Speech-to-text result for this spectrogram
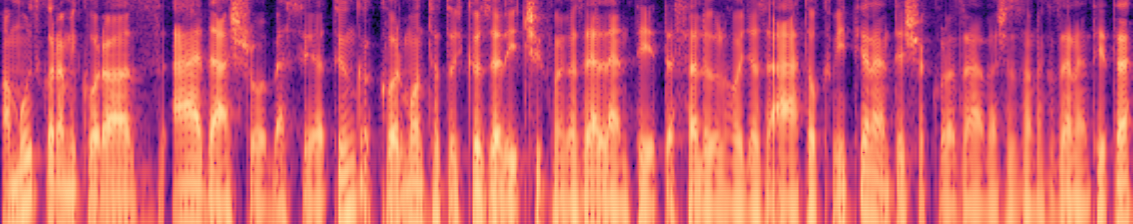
a múltkor, amikor az áldásról beszéltünk, akkor mondhatod, hogy közelítsük meg az ellentéte felől, hogy az átok mit jelent, és akkor az áldás az annak az ellentéte.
